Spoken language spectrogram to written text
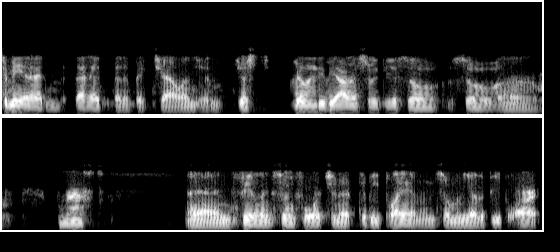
to me, it had that had been a big challenge. And just really, to be honest with you, so so um, blessed and feeling so fortunate to be playing, when so many other people aren't.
